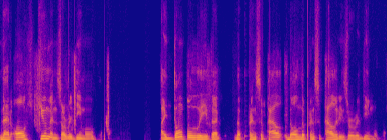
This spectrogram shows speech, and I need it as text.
that all humans are redeemable. I don't believe that the principal all the principalities are redeemable.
